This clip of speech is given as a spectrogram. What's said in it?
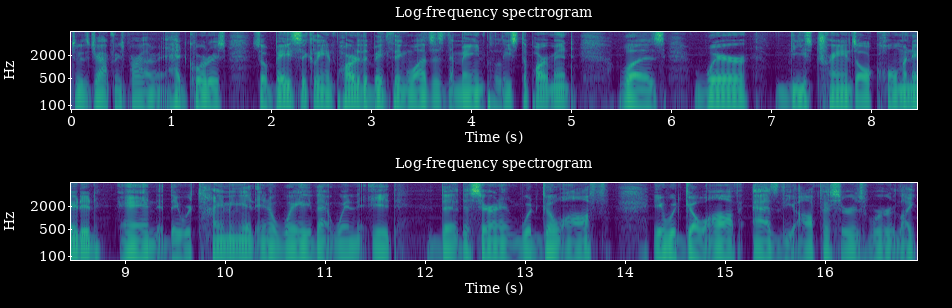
through the Japanese Parliament headquarters. So basically, and part of the big thing was is the main police department was where these trains all culminated, and they were timing it in a way that when it the the siren would go off, it would go off as the officers were like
